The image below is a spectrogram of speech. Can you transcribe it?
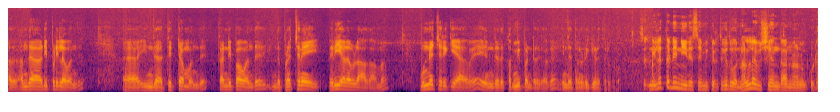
அது அந்த அடிப்படையில் வந்து இந்த திட்டம் வந்து கண்டிப்பாக வந்து இந்த பிரச்சனை பெரிய அளவில் ஆகாமல் முன்னெச்சரிக்கையாகவே இந்த இதை கம்மி பண்ணுறதுக்காக இந்த நடவடிக்கை எடுத்திருக்கிறோம். சார் நிலத்தடி நீரை சேமிக்கிறதுக்கு இது ஒரு நல்ல விஷயம் தானாலும் கூட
